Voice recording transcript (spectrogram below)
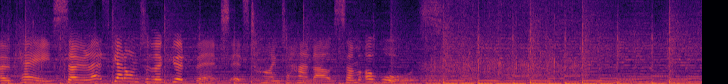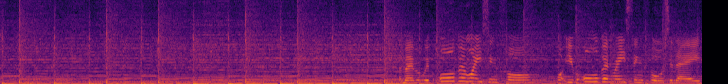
Okay, so let's get on to the good bit. It's time to hand out some awards. Moment we've all been waiting for, what you've all been racing for today,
